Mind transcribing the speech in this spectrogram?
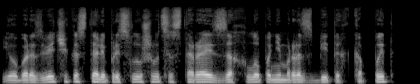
И оба разведчика стали прислушиваться, стараясь за хлопанием разбитых копыт,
